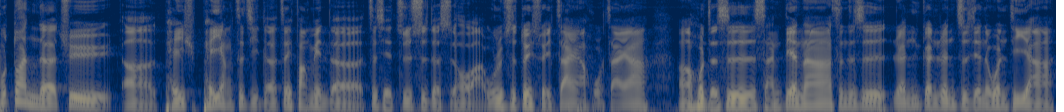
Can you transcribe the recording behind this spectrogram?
不断的去呃培培养自己的这方面的这些知识的时候啊，无论是对水灾啊、火灾啊，啊或者是闪电啊，甚至是人跟人之间的问题啊，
